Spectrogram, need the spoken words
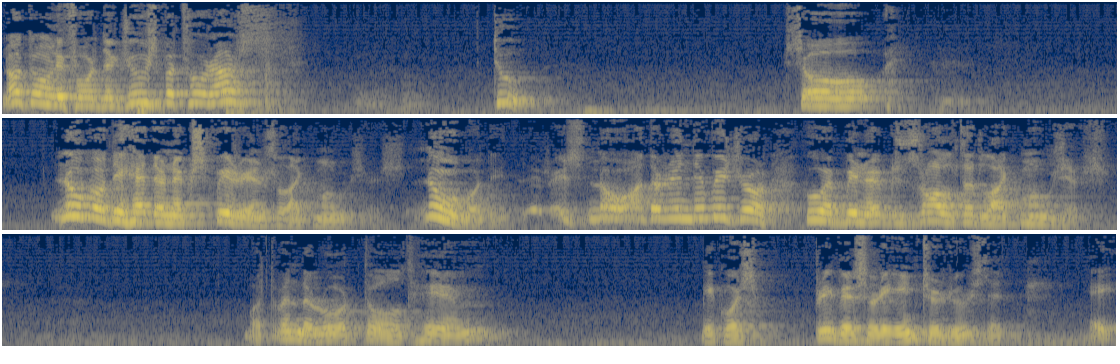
not only for the Jews but for us too. So, nobody had an experience like Moses. Nobody. There is no other individual who have been exalted like Moses. But when the Lord told him, because previously introduced that, hey,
